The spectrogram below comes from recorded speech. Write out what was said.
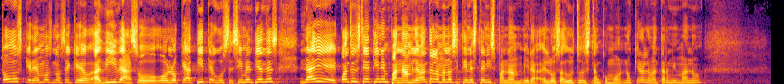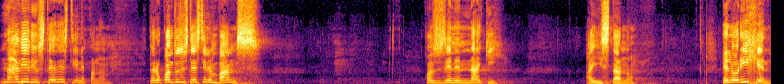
Todos queremos, no sé qué, Adidas o, o, lo que a ti te guste, ¿sí me entiendes? Nadie, ¿cuántos de ustedes tienen Panam? Levanta la mano si tienes tenis Panam. Mira, los adultos están como, no quiero levantar mi mano. Nadie de ustedes tiene Panam. Pero ¿cuántos de ustedes tienen Vans? ¿Cuántos tienen Nike? Ahí está, ¿no? El origen.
